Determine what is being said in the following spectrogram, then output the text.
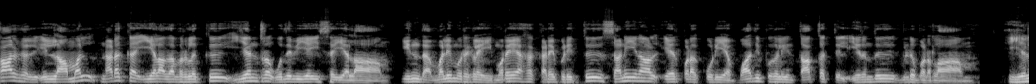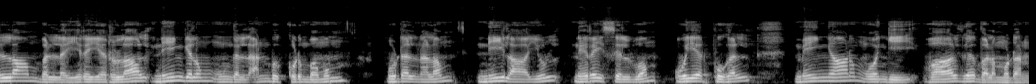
கால்கள் இல்லாமல் நடக்க இயலாதவர்களுக்கு இயன்ற உதவியை செய்யலாம். இந்த வழிமுறைகளை முறையாக கடைபிடித்து சனியினால் ஏற்படக்கூடிய பாதிப்புகளின் தாக்கத்தில் இருந்து விடுபடலாம். எல்லாம் வல்ல இறையருளால் நீங்களும் உங்கள் அன்பு குடும்பமும் உடல் நலம் நீலாயுள் நிறை செல்வம் உயர் புகழ் மெய்ஞானம் ஓங்கி வாழ்க வளமுடன்.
